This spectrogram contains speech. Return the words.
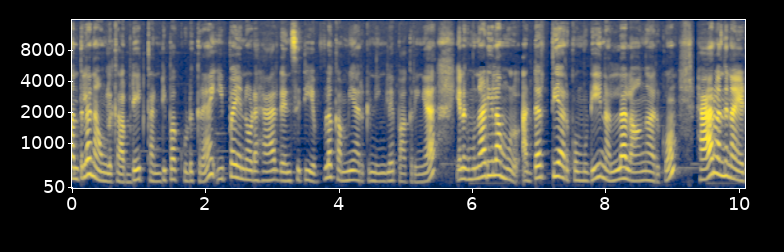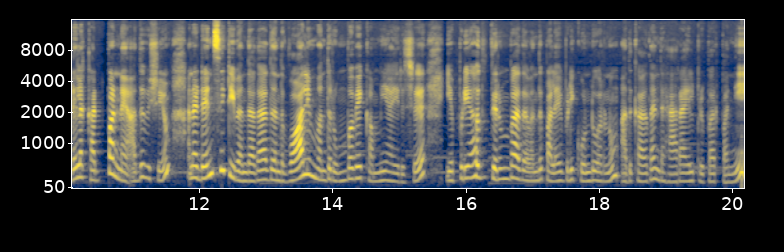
மந்தில் நான் உங்களுக்கு அப்டேட் கண்டிப்பாக கொடுக்குறேன். இப்போ என்னோடய ஹேர் டென்சிட்டி எவ்வளோ கம்மியாக இருக்குன்னு நீங்களே பார்க்குறீங்க எனக்கு முன்னாடியெல்லாம் மு அடர்த்தியாக இருக்கும் முடி நல்லா லாங்காக இருக்கும். ஹேர் வந்து நான் இடையில கட் பண்ணேன் அது விஷயம். ஆனால் டென்சிட்டி வந்து அதாவது அந்த வால்யூம் வந்து ரொம்பவே கம்மியாயிருச்சு. எப்படியாவது திரும்ப அதை வந்து பழையபடி கொண்டு வரணும். அதுக்காக தான் இந்த ஹேர் ஆயில் ப்ரிப்பேர் பண்ணி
